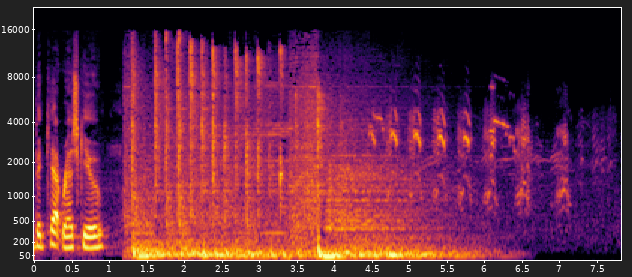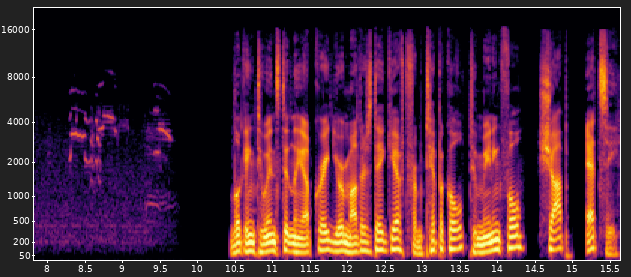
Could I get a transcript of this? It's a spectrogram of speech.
Big Cat Rescue. Looking to instantly upgrade your Mother's Day gift from typical to meaningful? Shop Etsy.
